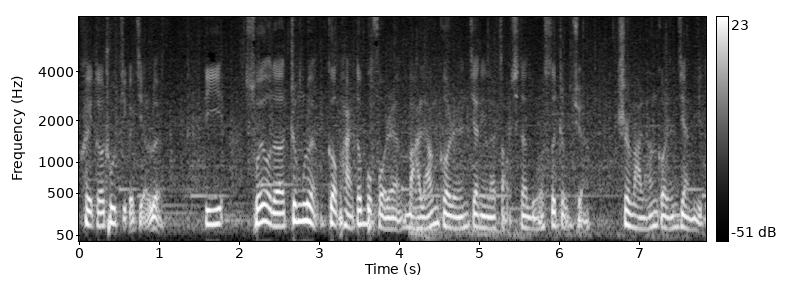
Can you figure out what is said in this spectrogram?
可以得出几个结论：第一，所有的争论各派都不否认瓦良格人建立了早期的罗斯政权，是瓦良格人建立的，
